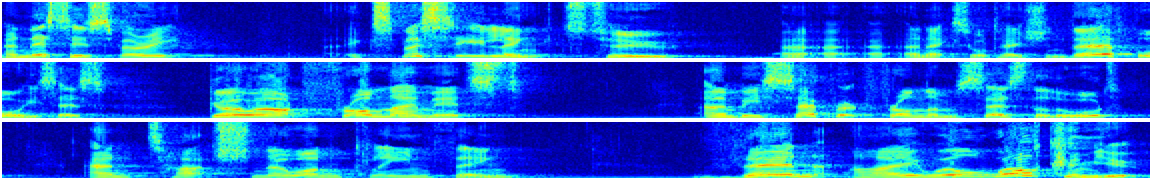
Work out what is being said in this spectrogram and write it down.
And this is very explicitly linked to uh, uh, an exhortation. Therefore, he says, Go out from their midst and be separate from them, says the Lord, and touch no unclean thing. Then I will welcome you.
